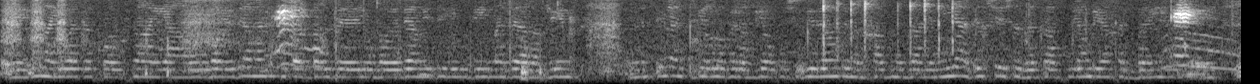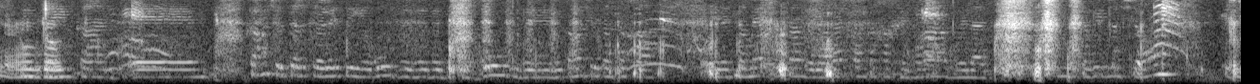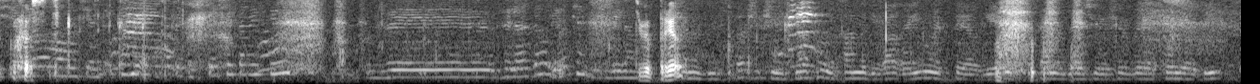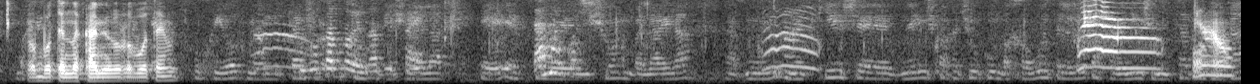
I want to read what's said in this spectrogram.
אם היו אזעקות, מה היה, הוא כבר יודע מה זה כיפת ברזל, הוא כבר יודע מי זה יהודים, מה זה ערבים, מנסים להסביר לו ולהרגיע אותו שהוא יודע מה זה מרחב מוגן, ומיד, איך שיש אזעקה, כולם ביחד באים, נמצאים כאן, כללי זהירות ובטיחות, וכמה שיותר ככה לשמח אותם ולהראה אותם ככה חברה ולעשות מסביב לשעון, כדי שלא, כמה שפחות לטשטש את המציאות, ולעזור, להיות שם בשבילם. Тебе прет? אז נספר שכשנכנסנו לכאן לדירה ראינו את אריאל, הקטן הזה שיושב פה לידי. בחדר Работаем на הזה, камеру, את работаем. הזכוכיות מהמיטה אנחנו נזכיר שבני משפחת שוקום בחרו את הלילות האחרונים של מצעד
